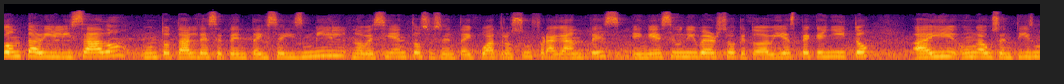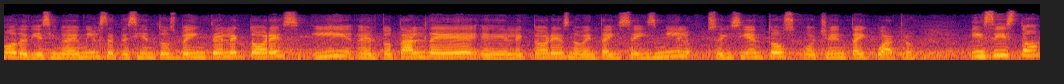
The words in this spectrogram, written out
contabilizado un total de 76.964 sufragantes en ese universo que todavía es pequeñito. Hay un ausentismo de 19.720 electores y el total de eh, electores 96.684. Insisto,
